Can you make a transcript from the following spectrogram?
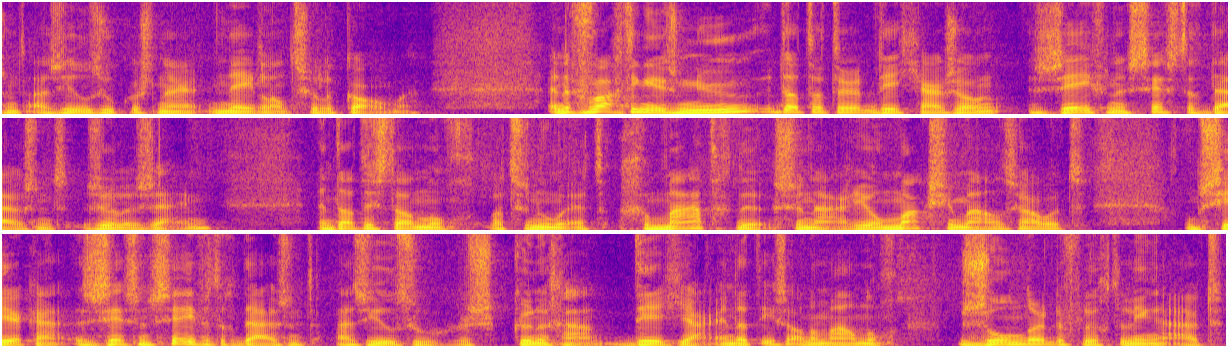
50.000 asielzoekers naar Nederland zullen komen. En de verwachting is nu dat het er dit jaar zo'n 67.000 zullen zijn. En dat is dan nog wat ze noemen het gematigde scenario. Maximaal zou het om circa 76.000 asielzoekers kunnen gaan dit jaar. En dat is allemaal nog zonder de vluchtelingen uit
